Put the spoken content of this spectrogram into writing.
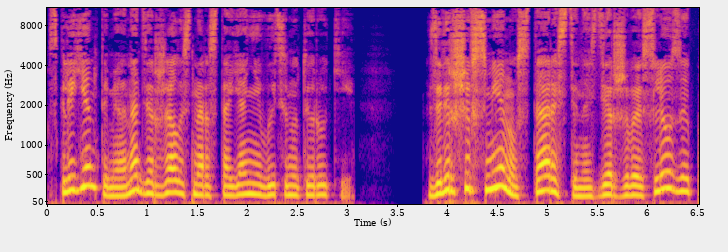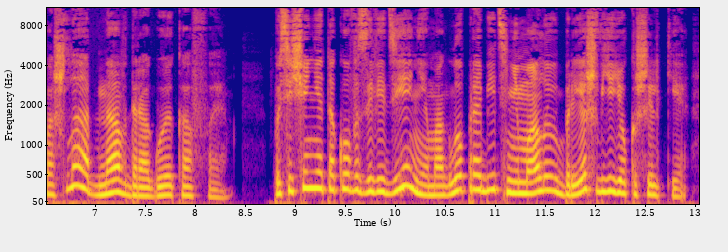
С клиентами она держалась на расстоянии вытянутой руки. Завершив смену, Старостина, сдерживая слезы, пошла одна в дорогое кафе. Посещение такого заведения могло пробить немалую брешь в ее кошельке —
